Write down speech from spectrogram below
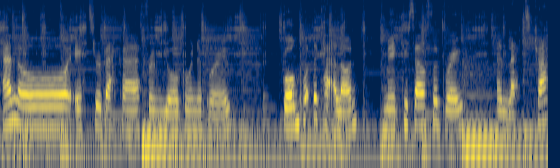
Hello, it's Rebecca from Yoga in a Brew. Go and put the kettle on, make yourself a brew, and let's chat.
